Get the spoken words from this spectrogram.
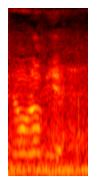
要不要闭？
